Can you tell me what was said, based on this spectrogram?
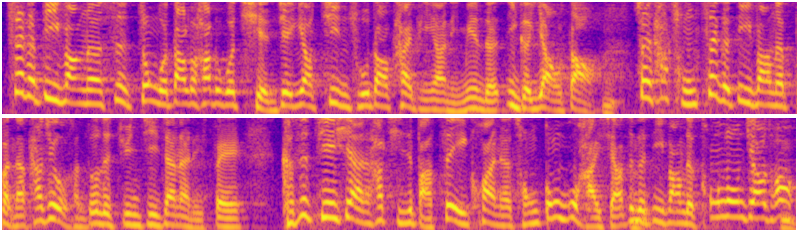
这个地方呢，是中国大陆它如果潜舰要进出到太平洋里面的一个要道，所以它从这个地方呢，本来它就有很多的军机在那里飞。可是接下来，它其实把这一块呢，从宫古海峡这个地方的空中交通，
